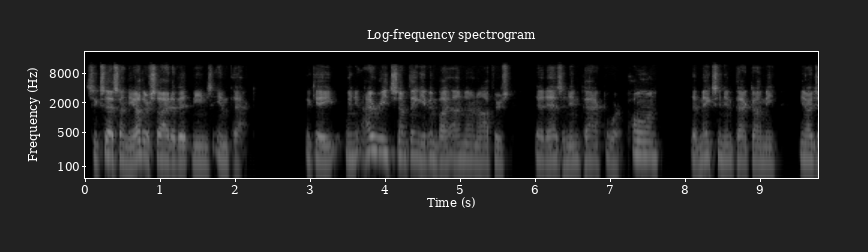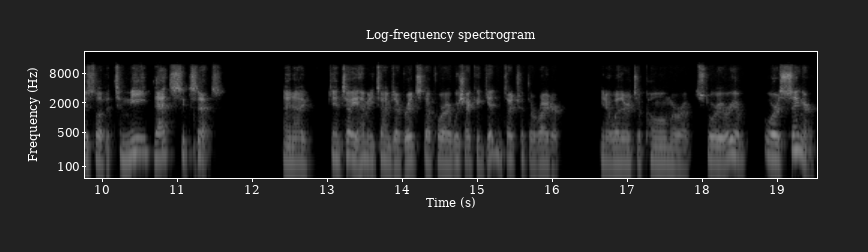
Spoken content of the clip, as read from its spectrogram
success on the other side of it means impact. Okay, when I read something, even by unknown authors, that has an impact or a poem that makes an impact on me, you know, I just love it. To me, that's success. And I can't tell you how many times I've read stuff where I wish I could get in touch with the writer, you know, whether it's a poem or a story or a, or a singer,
